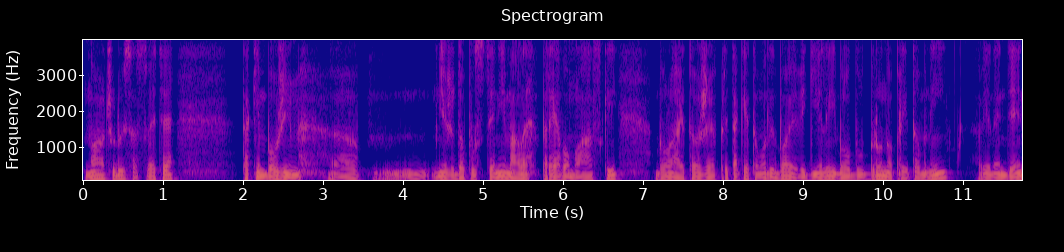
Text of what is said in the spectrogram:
No a čuduj sa svete, takým božím, e, nie že dopustením, ale prejavom lásky, bolo aj to, že pri takejto modlitbovej vigílii bol Bruno prítomný v jeden deň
